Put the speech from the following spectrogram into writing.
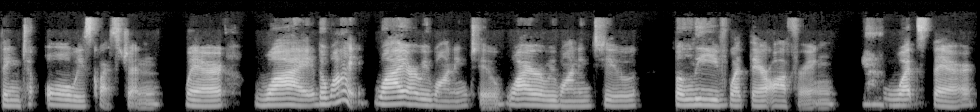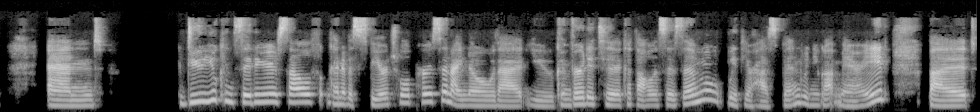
thing to always question where why the why. Why are we wanting to? Why are we wanting to believe what they're offering? Yeah. what's there? And do you consider yourself kind of a spiritual person? I know that you converted to catholicism with your husband when you got married but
